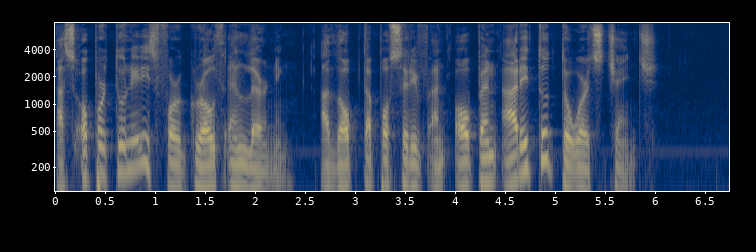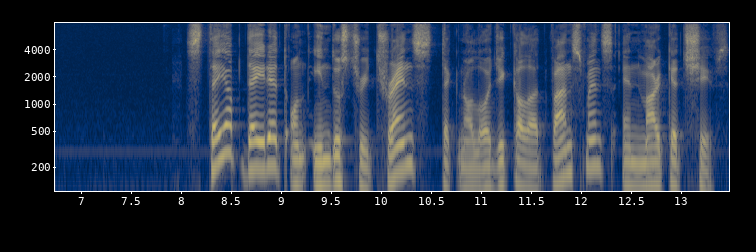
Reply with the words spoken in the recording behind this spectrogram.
as opportunities for growth and learning. Adopt a positive and open attitude towards change. Stay updated on industry trends, technological advancements, and market shifts.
